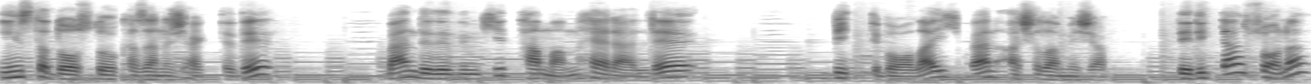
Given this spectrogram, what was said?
Insta dostluğu kazanacak dedi. Ben de dedim ki tamam herhalde bitti bu olay. Ben açılamayacağım. Dedikten sonra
